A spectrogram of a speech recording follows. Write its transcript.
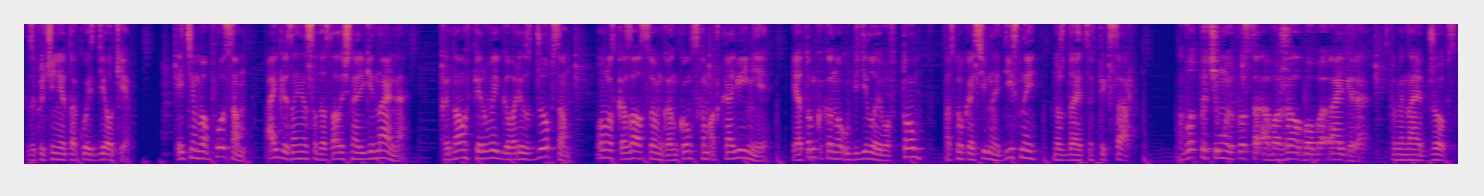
заключения такой сделки. Этим вопросом Айгер занялся достаточно оригинально. Когда он впервые говорил с Джобсом, он рассказал о своем гонконгском откровении и о том, как оно убедило его в том, насколько сильно Дисней нуждается в Pixar. Вот почему я просто обожал Боба Айгера, вспоминает Джобс.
